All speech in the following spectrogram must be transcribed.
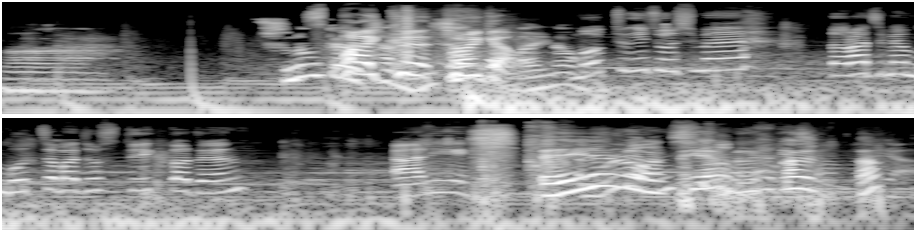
아, 수능 때는 참 스파이크 이상한 거 돌격. 많이 나오고. 모퉁이 조심해. 떨어지면 못 잡아줄 수도 있거든. 아니, AM이랑 물론 PM을 시도는 헷갈린다? 하겠지만 말이야.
